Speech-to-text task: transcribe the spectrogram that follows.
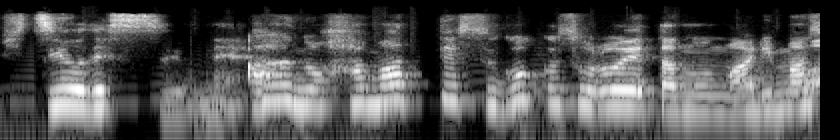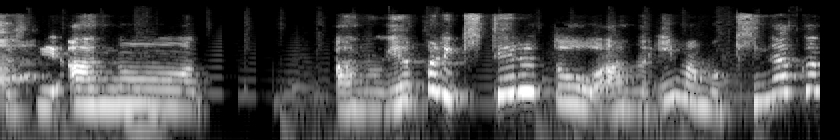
必要ですよね。あの、ハマってすごく揃えたのもありますし、あの、うんあのやっぱり着てるとあの今も着なくなっ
